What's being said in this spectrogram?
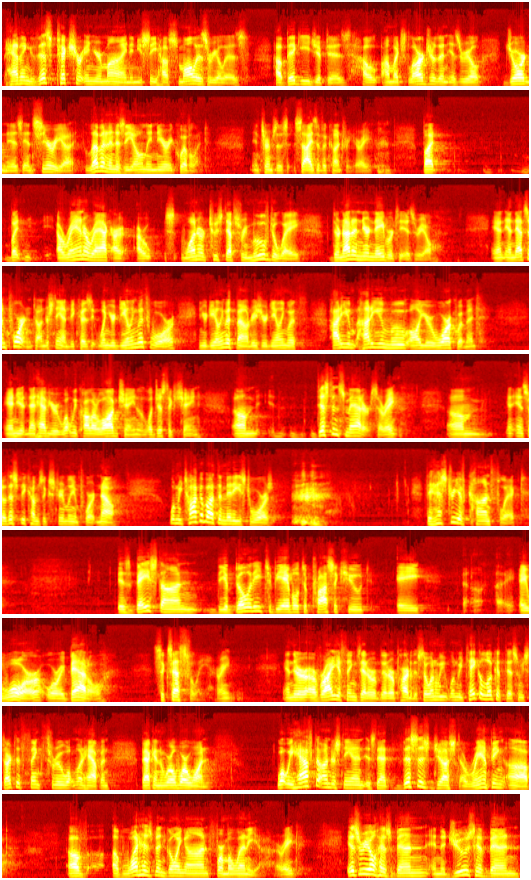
having this picture in your mind and you see how small Israel is, how big Egypt is, how, how much larger than Israel Jordan is, and Syria, Lebanon is the only near equivalent in terms of size of a country, right? But, but Iran, Iraq are, are one or two steps removed away. They're not a near neighbor to Israel. And, and that's important to understand because when you're dealing with war and you're dealing with boundaries, you're dealing with how do you, how do you move all your war equipment and you then have your what we call our log chain, the logistics chain. Um, distance matters, all right? Um, and, and so this becomes extremely important. Now, when we talk about the East wars, the history of conflict is based on the ability to be able to prosecute a, a war or a battle successfully, right? And there are a variety of things that are, that are part of this. So when we, when we take a look at this and we start to think through what would happen back in World War I, what we have to understand is that this is just a ramping up of, of what has been going on for millennia, all right? Israel has been, and the Jews have been,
